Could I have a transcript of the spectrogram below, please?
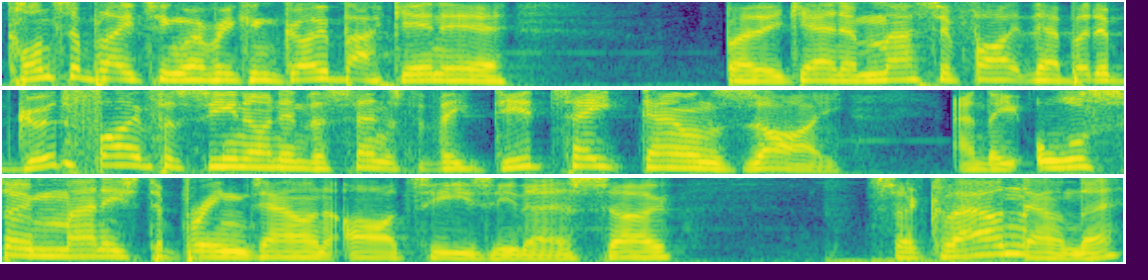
contemplating whether he can go back in here. But again, a massive fight there, but a good fight for C9 in the sense that they did take down Zai, and they also managed to bring down Arteezy there. So, so Cloud down there.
